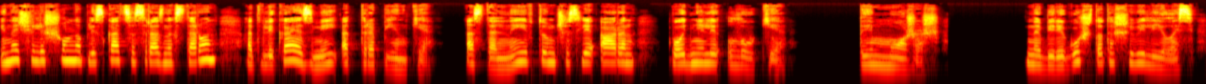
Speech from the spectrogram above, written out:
и начали шумно плескаться с разных сторон, отвлекая змей от тропинки. Остальные, в том числе Аарон, подняли луки. «Ты можешь». На берегу что-то шевелилось —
